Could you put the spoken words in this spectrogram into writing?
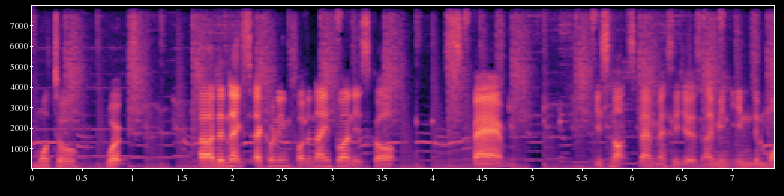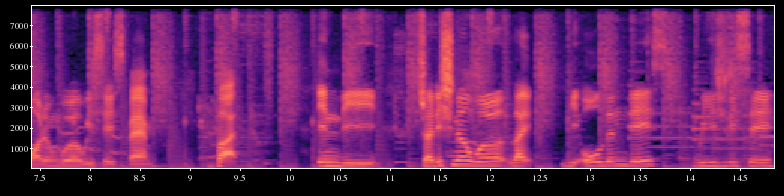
Motor Works. Uh, the next acronym for the ninth one is called spam. It's not spam messages. I mean, in the modern world, we say spam. But in the traditional world, like the olden days, we usually say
